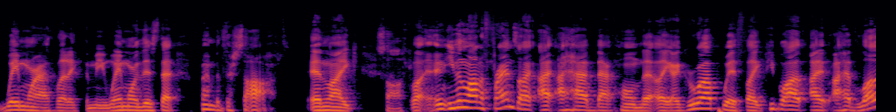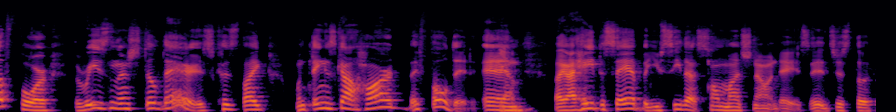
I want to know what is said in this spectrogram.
way more athletic than me, way more this that, man, but they're soft and like Soft. and even a lot of friends I, I I have back home that like I grew up with, like people I I, I have love for. The reason they're still there is because like when things got hard, they folded, and Like I hate to say it, but you see that so much nowadays. It's just the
